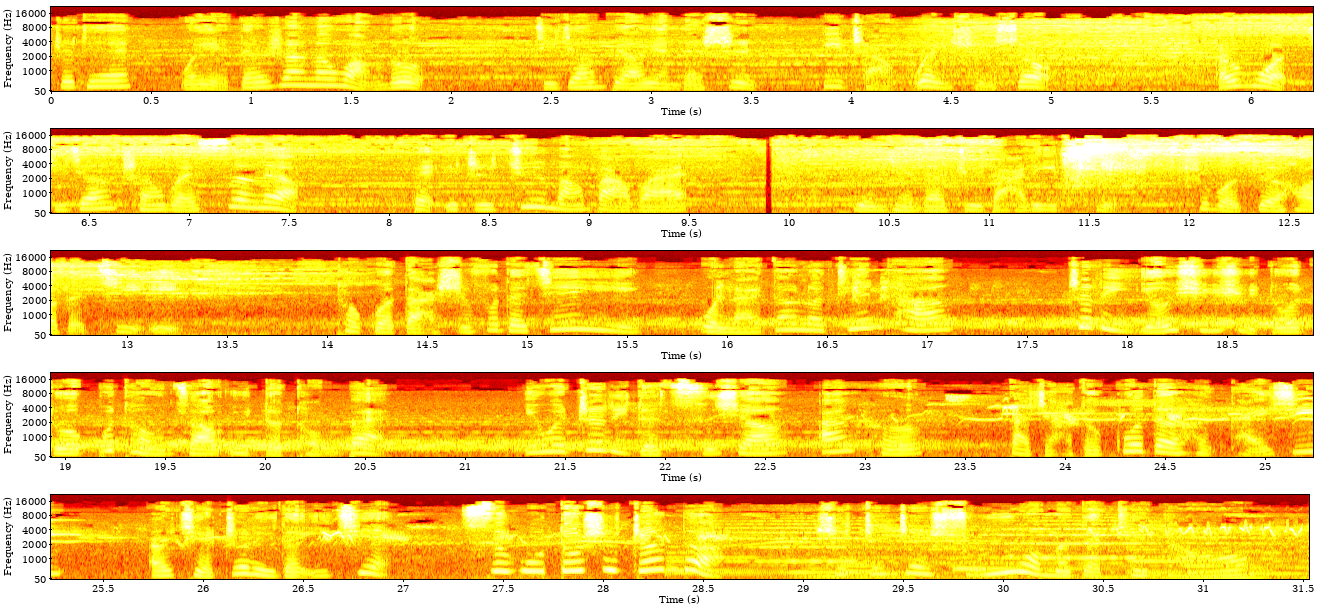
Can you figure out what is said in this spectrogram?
这天，我也登上了网络。即将表演的是一场喂食秀，而我即将成为饲料，被一只巨蟒把玩。眼前的巨大利齿是我最后的记忆。透过大师傅的接引，我来到了天堂。这里有许许多多不同遭遇的同伴，因为这里的慈祥安和，大家都过得很开心，而且这里的一切似乎都是真的，是真正属于我们的天堂哦。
